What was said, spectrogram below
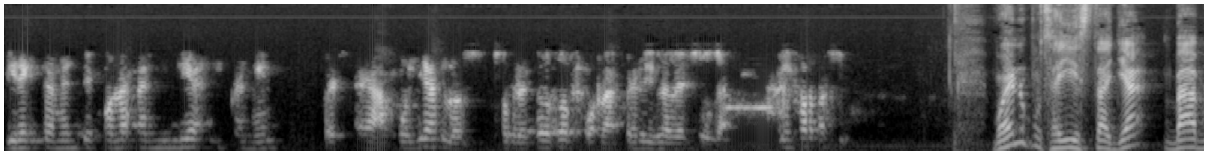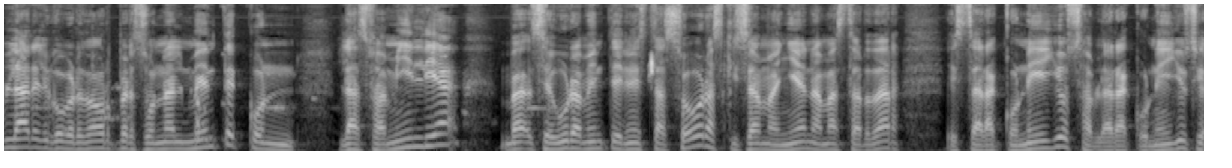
directamente con la familia y también pues, apoyarlos, sobre todo por la pérdida de su hogar. Información. Bueno, pues ahí está ya. Va a hablar el gobernador personalmente con las familias, seguramente en estas horas, quizá mañana más tardar, estará con ellos, hablará con ellos y,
